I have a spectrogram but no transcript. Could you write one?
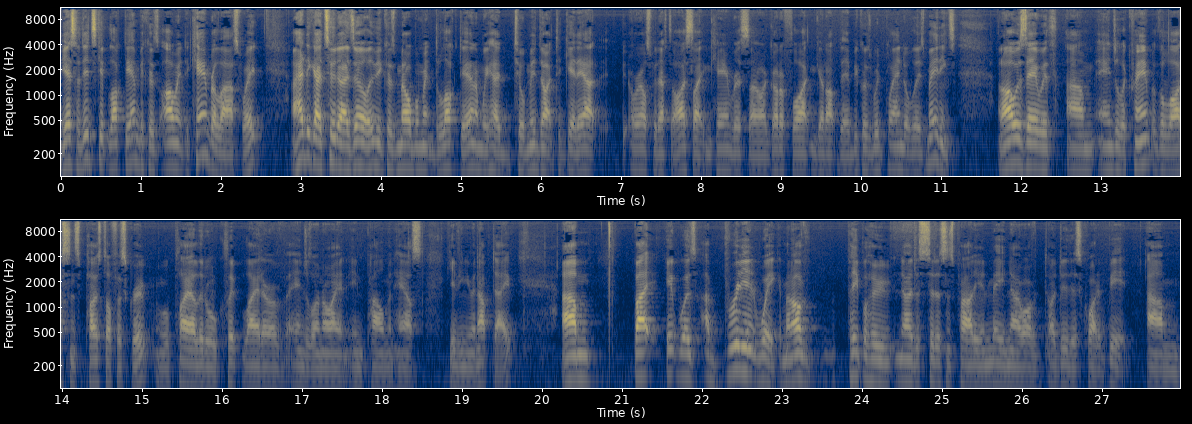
yes, I did skip lockdown because I went to Canberra last week. I had to go two days early because Melbourne went into lockdown and we had till midnight to get out, or else we'd have to isolate in Canberra. So I got a flight and got up there because we'd planned all these meetings. And I was there with um, Angela Cramp of the Licensed Post Office Group. And we'll play a little clip later of Angela and I in, in Parliament House giving you an update. Um, but it was a brilliant week. I mean, I've people who know the Citizens Party and me know I, I do this quite a bit, um,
